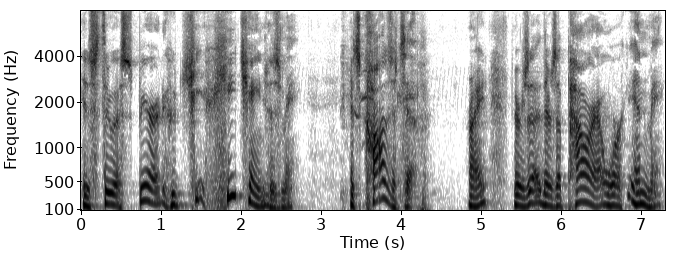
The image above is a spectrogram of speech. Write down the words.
is through a spirit who he changes me. It's causative, right? There's a, there's a power at work in me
